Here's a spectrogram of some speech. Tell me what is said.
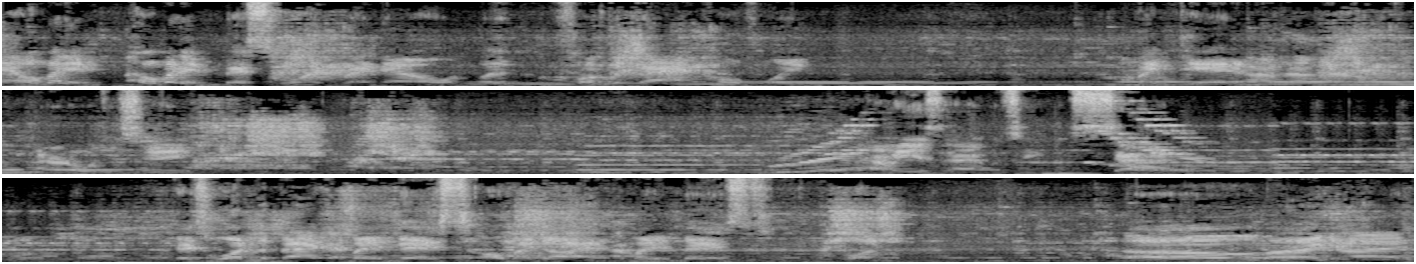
I hope I didn't. I hope I didn't miss one right now, like from the back. Hopefully, I did, I'm not. I don't know. I don't know what to say. How many is that? Let's see. Seven. There's one in the back I might have missed. Oh my god, I might have missed one. Oh my god.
